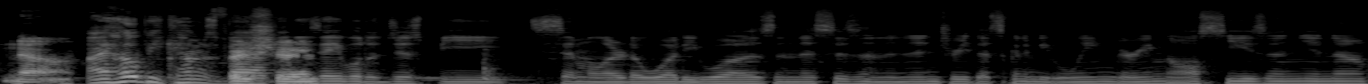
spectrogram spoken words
No. I hope he comes back sure. and he's able to just be similar to what he was, and this isn't an injury that's going to be lingering all season. You know.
